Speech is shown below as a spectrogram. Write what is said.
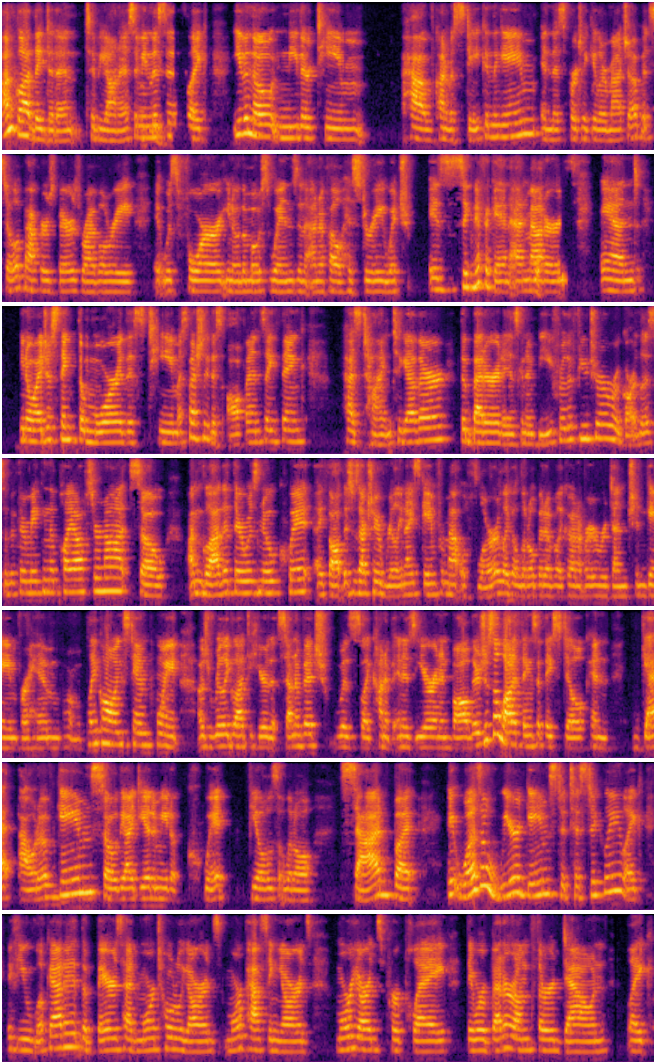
I'm glad they didn't, to be honest. I mean, this is like, even though neither team have kind of a stake in the game in this particular matchup. It's still a Packers Bears rivalry. It was for, you know, the most wins in NFL history, which is significant and matters. Yeah. And, you know, I just think the more this team, especially this offense, I think, has time together, the better it is going to be for the future, regardless of if they're making the playoffs or not. So I'm glad that there was no quit. I thought this was actually a really nice game for Matt LaFleur, like a little bit of like kind of a redemption game for him from a play calling standpoint. I was really glad to hear that Stenavich was like kind of in his ear and involved. There's just a lot of things that they still can get out of games. So the idea to me to quit feels a little sad, but it was a weird game statistically. Like if you look at it, the Bears had more total yards, more passing yards, more yards per play. They were better on third down. Like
